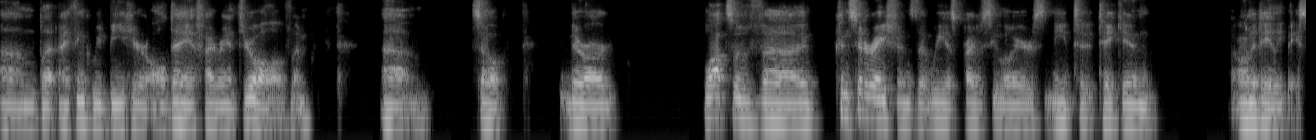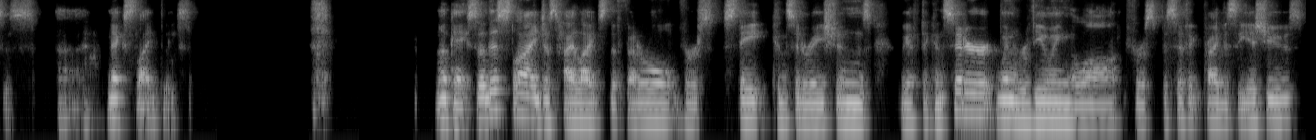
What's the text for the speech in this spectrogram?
um, but I think we'd be here all day if I ran through all of them. Um, so there are lots of uh, considerations that we as privacy lawyers need to take in on a daily basis. Uh, next slide, please. Okay, so this slide just highlights the federal versus state considerations we have to consider when reviewing the law for specific privacy issues.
